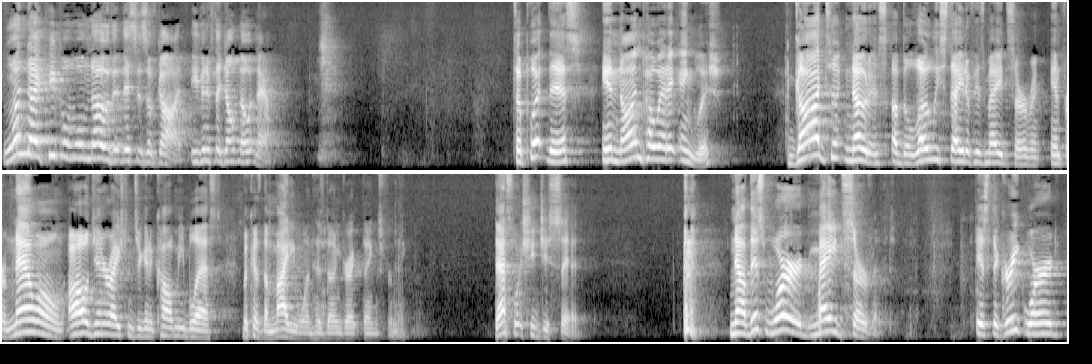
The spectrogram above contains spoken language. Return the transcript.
One day people will know that this is of God, even if they don't know it now. To put this in non poetic English, God took notice of the lowly state of his maidservant, and from now on, all generations are going to call me blessed because the mighty one has done great things for me. That's what she just said. now, this word maidservant is the Greek word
